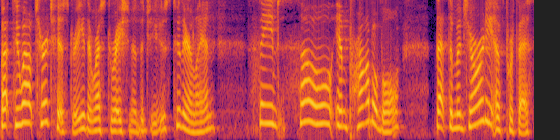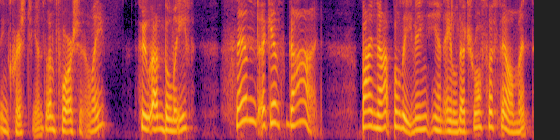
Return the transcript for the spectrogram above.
But throughout church history, the restoration of the Jews to their land seemed so improbable that the majority of professing Christians, unfortunately, through unbelief, sinned against God by not believing in a literal fulfillment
